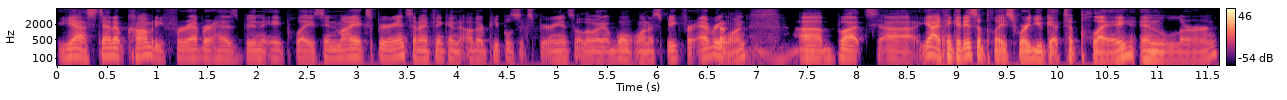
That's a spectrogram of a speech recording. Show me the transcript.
yeah, stand up comedy forever has been a place, in my experience, and I think in other people's experience, although I won't want to speak for everyone. Uh, but uh, yeah, I think it is a place where you get to play and learn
